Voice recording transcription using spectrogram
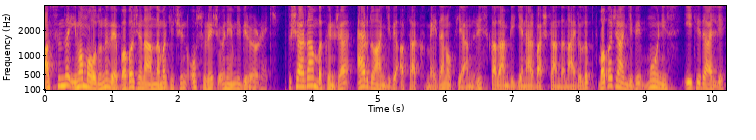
Aslında İmamoğlu'nu ve Babacan'ı anlamak için o süreç önemli bir örnek. Dışarıdan bakınca Erdoğan gibi atak, meydan okuyan, risk alan bir genel başkandan ayrılıp Babacan gibi munis, itidalli,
